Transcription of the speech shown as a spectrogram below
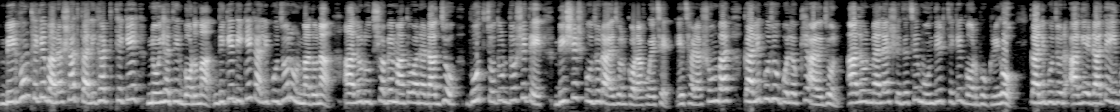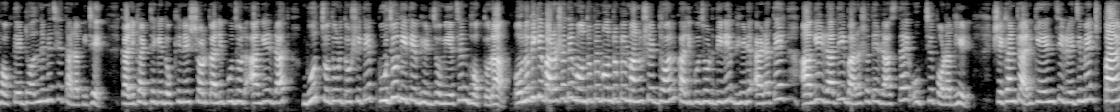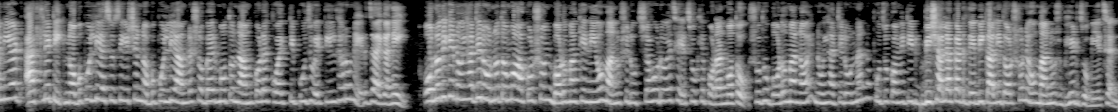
বীরভূম থেকে বারাসাত, কালীঘাট থেকে নৈহাটির বড়মা। দিকে দিকে কালী পুজোর উন্মাদনা। আলোর উৎসবে মাতোয়ারা রাজ্য ভূত চতুর্দশীতে বিশেষ পুজোর আয়োজন করা হয়েছে। এছাড়া সোমবার কালী পুজো উপলক্ষে আয়োজন। আলোর মেলায় সেজেছে মন্দির থেকে গর্ভগৃহ। কালী পুজোর আগের রাতেই ভক্তের ঢল নেমেছে তারাপীঠে। কালীঘাট থেকে দক্ষিণেশ্বর কালী পুজোর আগের রাত ভূত চতুর্দশীতে পুজো দিতে ভিড় জমিয়েছেন ভক্তরা। অন্যদিকে বারাসাতে মণ্ডপে মণ্ডপে মানুষের ঢল। কালী পুজোর দিনে ভিড় এড়াতে আগের রাতেই বারাসাতের রাস্তায় উপচে পড়া ভিড়। সেখানকার KNC regiment pioneer athletic Nabapalli association Nabapalli আমলা সবাইয়ের মতো নাম করা কয়েকটি পুজোয় তিল ধারণের জায়গা নেই। অন্যদিকে নৈহাটির অন্যতম আকর্ষণ বড়মাকে নিয়েও মানুষের উৎসাহ রয়েছে চোখে পড়ার মতো। শুধু বড়মা নয়, নৈহাটির অন্যান্য পুজো কমিটির বিশালাকার দেবী কালী দর্শনেও মানুষ ভিড় জমিয়েছেন।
